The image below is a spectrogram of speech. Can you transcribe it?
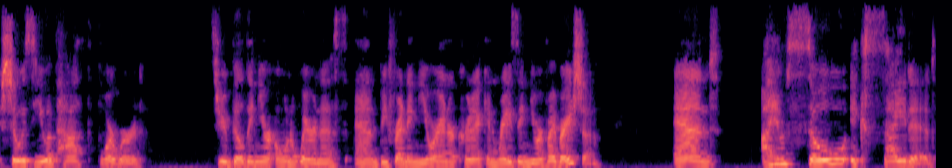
shows you a path forward through building your own awareness and befriending your inner critic and raising your vibration. And I am so excited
